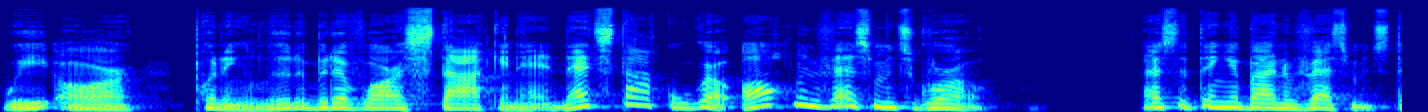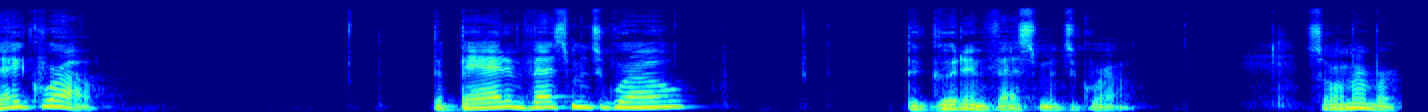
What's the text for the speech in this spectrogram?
we are putting a little bit of our stock in it. And that stock will grow. All investments grow. That's the thing about investments, they grow. The bad investments grow, the good investments grow. So remember,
